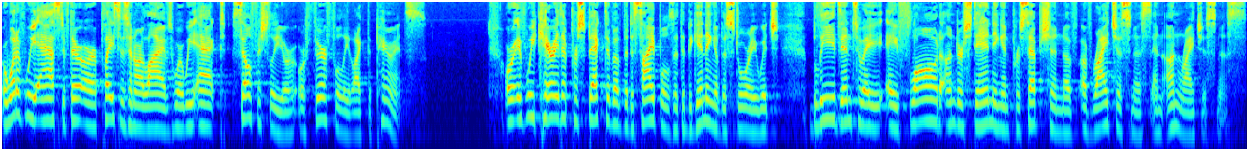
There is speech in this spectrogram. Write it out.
Or what if we asked if there are places in our lives where we act selfishly or, or fearfully like the parents? Or if we carry the perspective of the disciples at the beginning of the story, which bleeds into a, a flawed understanding and perception of, of righteousness and unrighteousness.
